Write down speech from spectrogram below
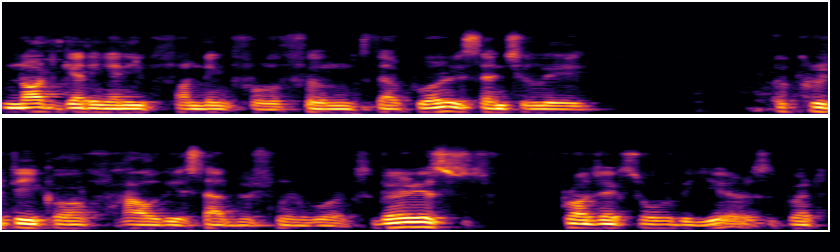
not getting any funding for films that were essentially a critique of how the establishment works. Various projects over the years, but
